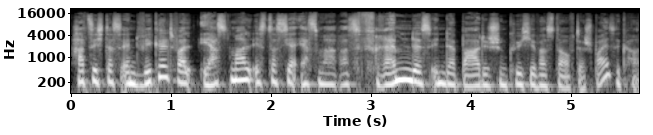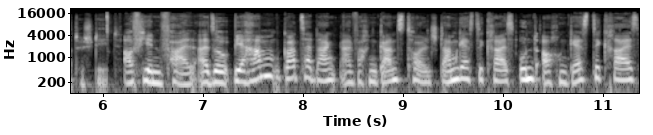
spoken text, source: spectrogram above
hat sich das entwickelt, weil erstmal ist das ja erstmal was Fremdes in der badischen Küche, was da auf der Speisekarte steht. Auf jeden Fall. Also wir haben Gott sei Dank einfach einen ganz tollen Stammgästekreis und auch einen Gästekreis,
